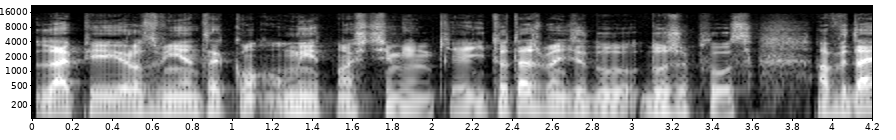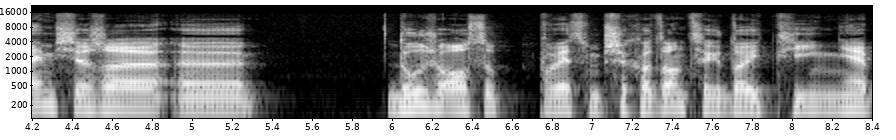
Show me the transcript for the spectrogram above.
lepiej rozwinięte umiejętności miękkie i to też będzie du duży plus. A wydaje mi się, że dużo osób, powiedzmy, przychodzących do IT nie,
